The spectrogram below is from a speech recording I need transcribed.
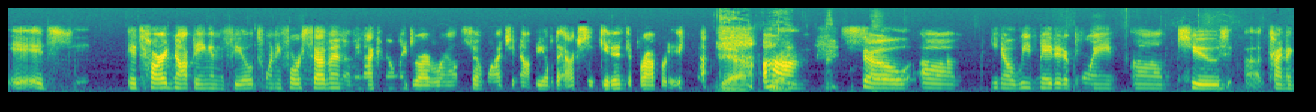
it's it's hard not being in the field 24 7 i mean i can only drive around so much and not be able to actually get into property Yeah. um, so um, you know we've made it a point um, to uh, kind of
